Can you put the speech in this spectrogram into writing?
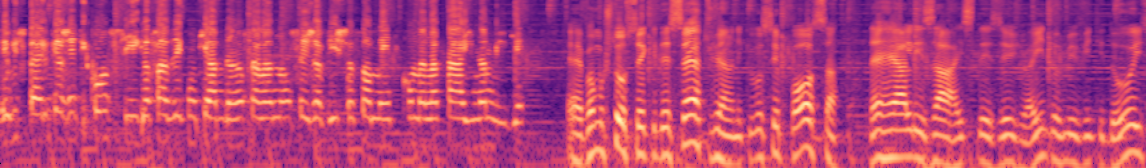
Eu espero que a gente consiga fazer com que a dança ela não seja vista somente como ela está aí na mídia. É, vamos torcer que dê certo, Jeane, que você possa né, realizar esse desejo aí em 2022,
